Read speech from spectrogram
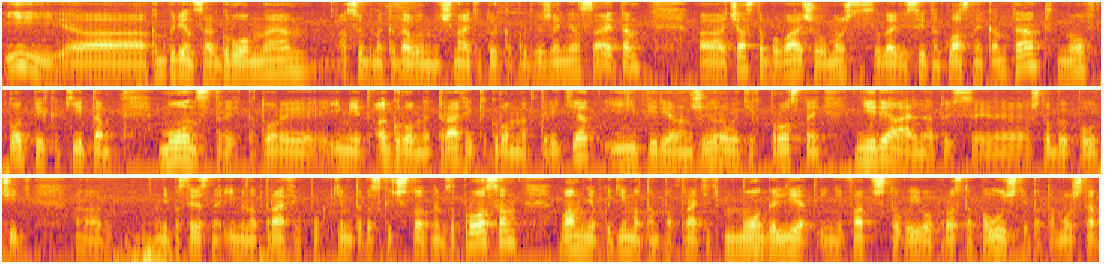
И э, конкуренция огромная, особенно когда вы начинаете только продвижение сайта. Э, часто бывает, что вы можете создать действительно классный контент, но в топе какие-то монстры, которые имеют огромный трафик, огромный авторитет, и переранжировать их просто нереально. То есть, э, чтобы получить э, непосредственно именно трафик по каким-то высокочастотным запросам, вам необходимо там потратить много лет, и не факт, что вы его просто получите, потому что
